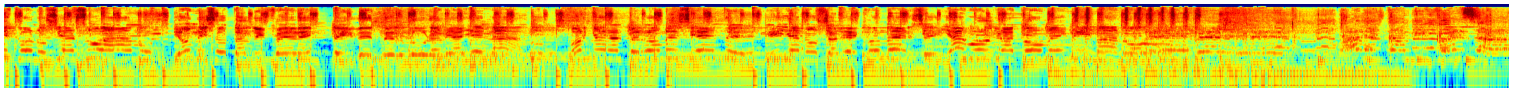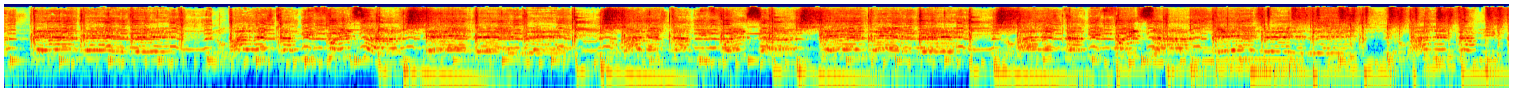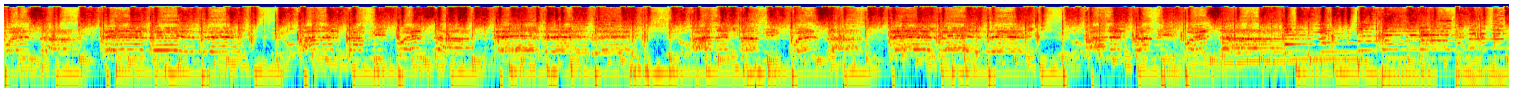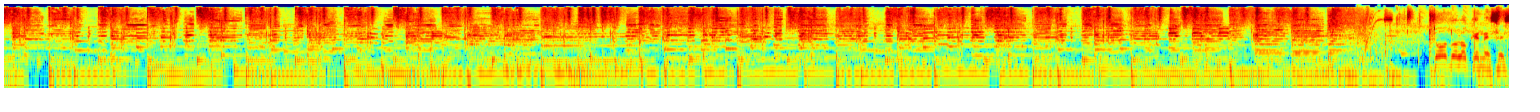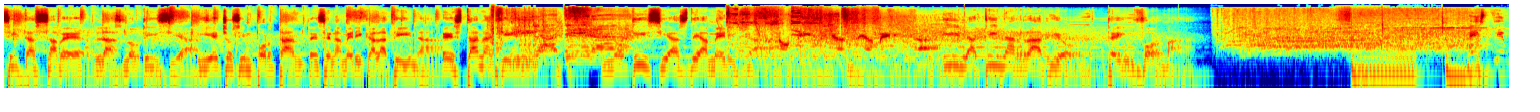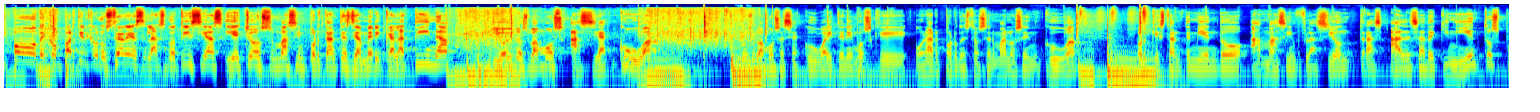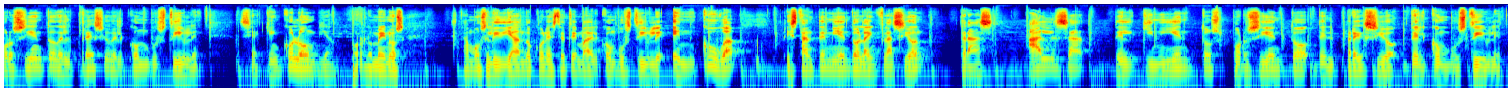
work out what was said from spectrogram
y desconocía a su amo. Dios me hizo tan diferente Todo lo que necesitas saber, las noticias y hechos importantes en América Latina están aquí. Noticias de América. Noticias de América. Y Latina Radio te informa. Es tiempo de compartir con ustedes las noticias y hechos más importantes de América Latina y hoy nos vamos hacia Cuba. Nos vamos hacia Cuba y tenemos que orar por nuestros hermanos en Cuba porque están temiendo a más inflación tras alza de 500% del precio del combustible. Si aquí en Colombia, por lo menos, estamos lidiando con este tema del combustible, en Cuba están temiendo la inflación tras alza del 500% del precio del combustible.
